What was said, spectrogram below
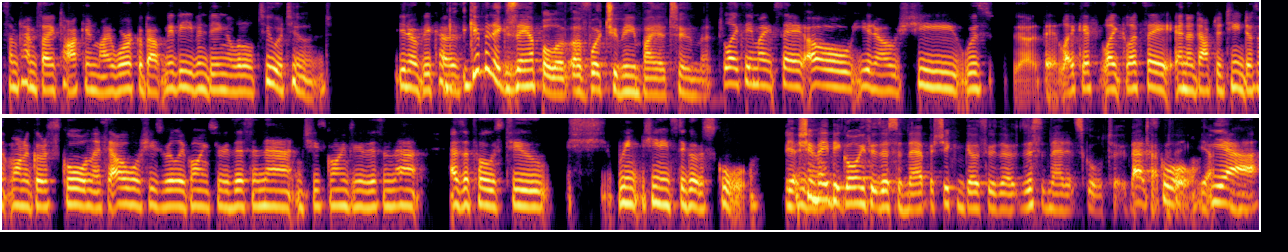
sometimes I talk in my work about maybe even being a little too attuned, you know, because. Give an example of, of what you mean by attunement. Like they might say, oh, you know, she was uh, they, like, if, like, let's say an adopted teen doesn't want to go to school and they say, oh, well, she's really going through this and that, and she's going through this and that, as opposed to she, we, she needs to go to school. Yeah, she know? may be going through this and that, but she can go through the, this and that at school too. At school, yeah. yeah. Mm-hmm.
